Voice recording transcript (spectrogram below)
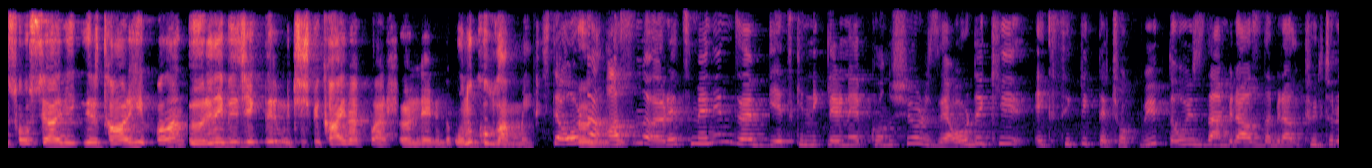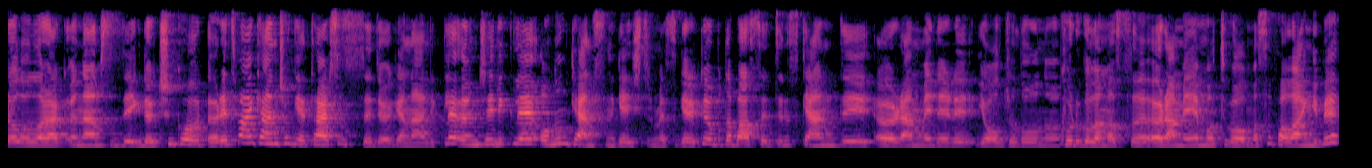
sosyal bilgileri, tarihi falan öğrenebilecekleri müthiş bir kaynak var önlerinde. Onu kullanmayın. İşte orada Öyle aslında öğretmenin de yetkinliklerini hep konuşuyoruz ya. Oradaki eksiklik de çok büyük de o yüzden biraz da biraz kültürel olarak önemsizliğe gidiyor. Çünkü öğretmen kendini çok yetersiz hissediyor genellikle. Öncelikle onun kendisini geliştirmesi gerekiyor. Bu da bahsettiğiniz kendi öğrenmeleri yolculuğunu kurgulaması, öğrenmeye motive olması falan gibi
